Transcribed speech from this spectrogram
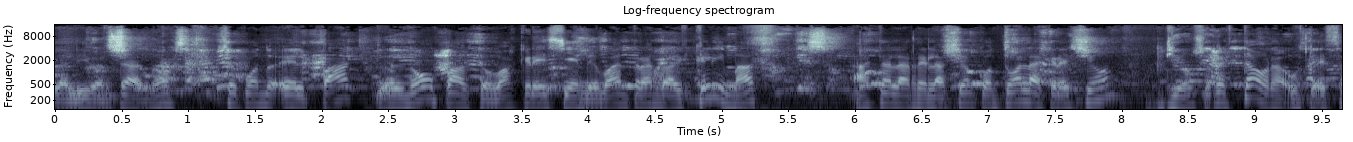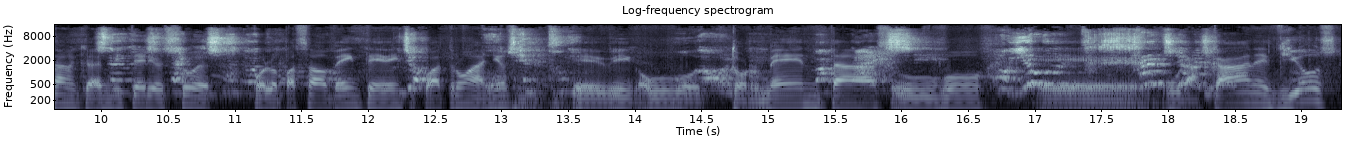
la libertad, ¿no? O sea, cuando el pacto, el nuevo pacto va creciendo y va entrando al clima, hasta la relación con toda la creación, Dios restaura. Ustedes saben que el misterio sube por los pasados 20 y 24 años. eh, hubo tormentas, hubo eh, huracanes. Dios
